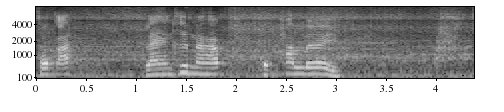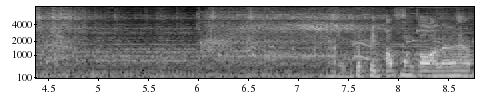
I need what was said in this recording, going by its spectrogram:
โฟกัส แรงขึ้นนะครับหกพันเลย ผมจะปิดออฟมังกรแล้วนะครับ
